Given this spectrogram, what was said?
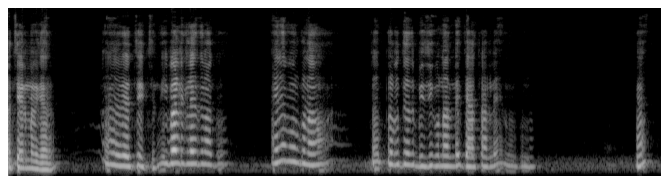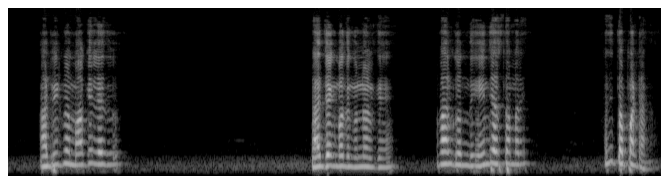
మా చైర్మన్ గారు. ఆ, ఇచ్చింది. ఇవాళకి లేదు నాకు. అయినా అనుకున్నాం. ప్రభుత్వం ఏదో బిజీగా ఉన్నారంటే చేస్తానులే అనుకున్నాం. ఆ? ఆ ట్రీట్మెంట్ మాకే లేదు. రాజ్యాంగబద్ధంగా ఉన్న వాళ్ళకి. వాళ్ళకి ఉంది. ఏం చేస్తాం మరి? అది తప్పు అంటాను.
